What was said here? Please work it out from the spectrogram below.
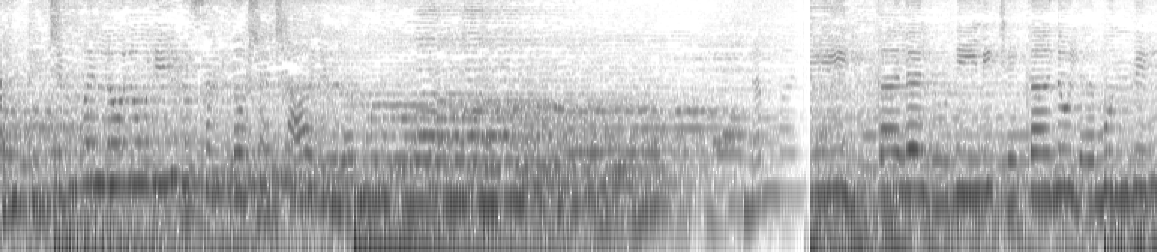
కంటి చెంబల్లోనూ నేను సంతోష ఛాయలమ్మా. కలలు నిలిచే కనుల ముందే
